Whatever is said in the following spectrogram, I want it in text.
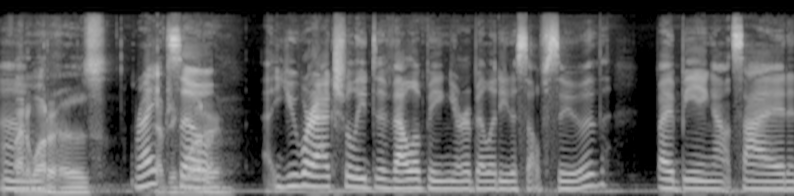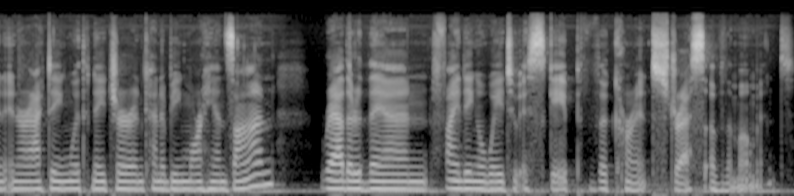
Find a water hose. right? So water. you were actually developing your ability to self soothe by being outside and interacting with nature and kind of being more hands on rather than finding a way to escape the current stress of the moment.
